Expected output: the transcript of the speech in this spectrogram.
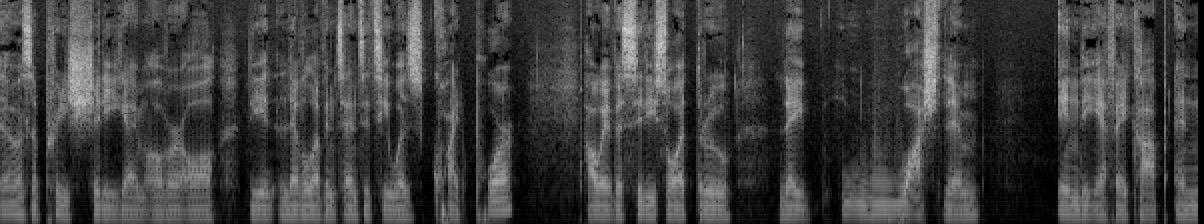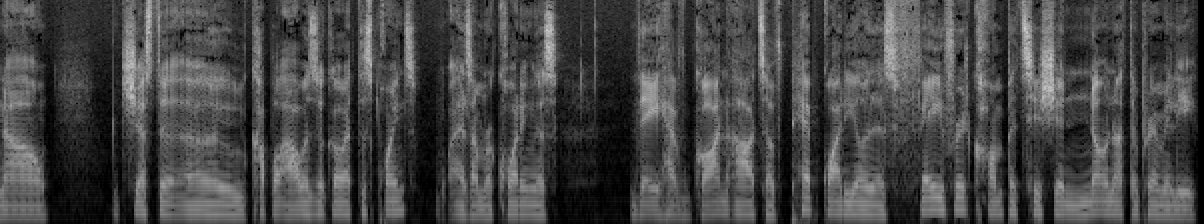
it was a pretty shitty game overall. The level of intensity was quite poor. However, City saw it through. They washed them in the FA Cup, and now just a, a couple hours ago at this point, as I'm recording this, they have gone out of Pep Guardiola's favorite competition. No, not the Premier League.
